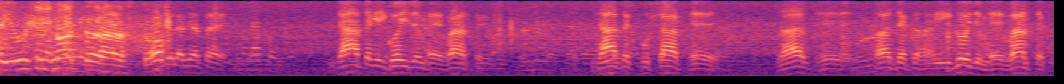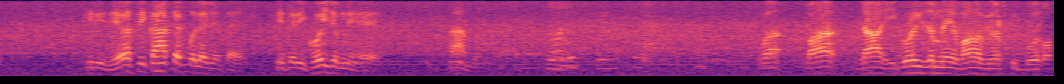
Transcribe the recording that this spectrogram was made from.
यू शुड नॉट स्टॉप बोला जाता है। जहाँ तक इगोइज्म है वहाँ तक। जहाँ तक पुरुषार्थ है प्रार्थ है वहाँ तक इगोइज्म है वहाँ तक। फिर व्यवस्थित कहाँ तक बोला जाता है? कि तेरी इगोइज्म नहीं है। हाँ वहाँ जहाँ इगोइज्म नहीं वहाँ व्यवस्थित बोलो।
